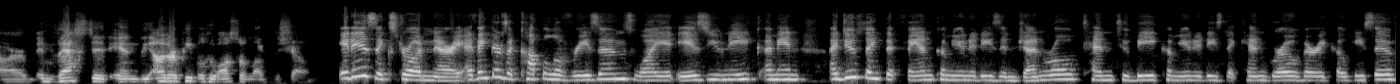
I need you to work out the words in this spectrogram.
are invested in the other people who also love the show. It is extraordinary. I think there's a couple of reasons why it is unique. I mean, I do think that fan communities in general tend to be communities that can grow very cohesive.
